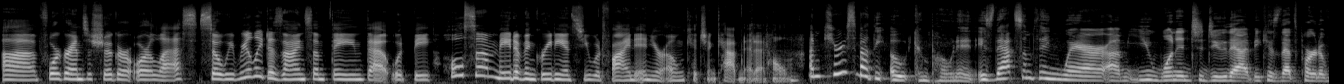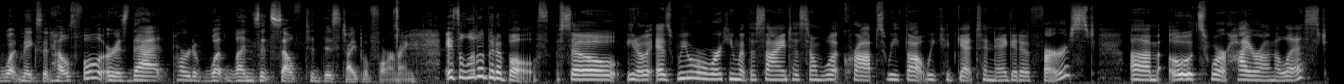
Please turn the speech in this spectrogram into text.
uh, four grams of sugar or less. So we really designed something that would be wholesome, made of ingredients you would find in your own kitchen cabinet at home. I'm curious about the oat component. Is that something where um, you wanted to do that because that's part of what makes it healthful, or is that part of what lends itself to this type of farming? It's a little bit of both. So, you know, as we were working with the scientists on what crops we thought we could get to negative first, um, oats were high higher on the list.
